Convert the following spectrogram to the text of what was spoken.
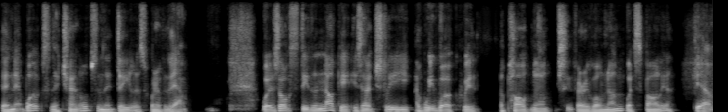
their networks and their channels and their dealers wherever they Yeah. Whereas obviously the Nugget is actually uh, we work with a partner, obviously very well known, Westfalia, Yeah.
